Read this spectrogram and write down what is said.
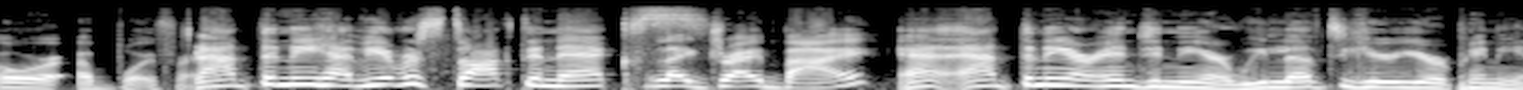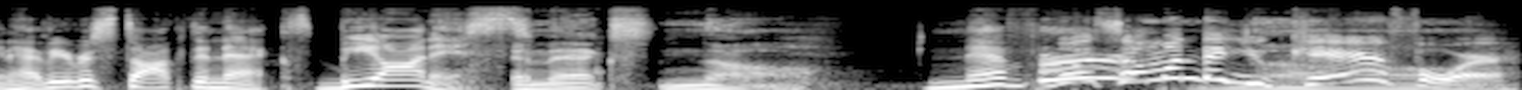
or a boyfriend, Anthony, have you ever stalked an ex? like drive by. A- Anthony, our engineer, we love to hear your opinion. Have you ever stalked an ex? Be honest. An ex? No. Never. Well, someone that you care for.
